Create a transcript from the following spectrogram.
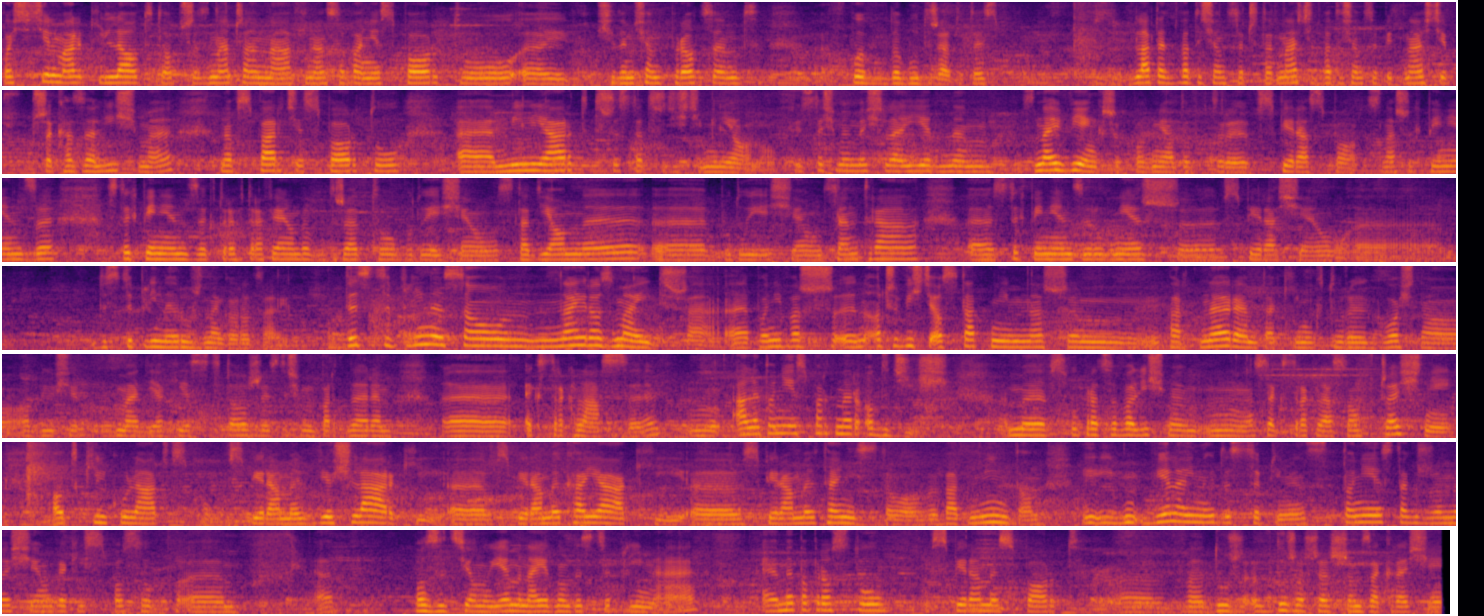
Właściciel marki Lotto przeznacza na finansowanie sportu y, 70% wpływów do budżetu. To jest w latach 2014-2015 przekazaliśmy na wsparcie sportu e, miliard 330 milionów. Jesteśmy, myślę, jednym z największych podmiotów, który wspiera sport z naszych pieniędzy. Z tych pieniędzy, które trafiają do budżetu, buduje się stadiony, e, buduje się centra. E, Z tych pieniędzy również wspiera się dyscypliny różnego rodzaju. Dyscypliny są najrozmaitsze, e, ponieważ e, no, oczywiście ostatnim naszym partnerem, takim, który głośno odbił się w mediach, jest to, że jesteśmy partnerem e, ekstraklasy, Mm, ale to nie jest partner od dziś. My współpracowaliśmy mm, z ekstraklasą wcześniej. Od kilku lat wspieramy wioślarki, wspieramy kajaki, wspieramy tenis stołowy, badminton i, i wiele innych dyscyplin, więc to nie jest tak, że my się w jakiś sposób e, pozycjonujemy na jedną dyscyplinę. E, My po prostu wspieramy sport e, w, duż, w dużo szerszym zakresie.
